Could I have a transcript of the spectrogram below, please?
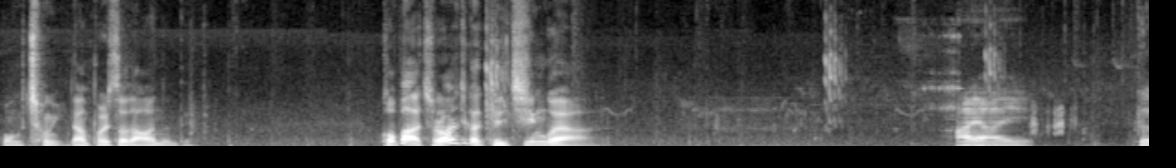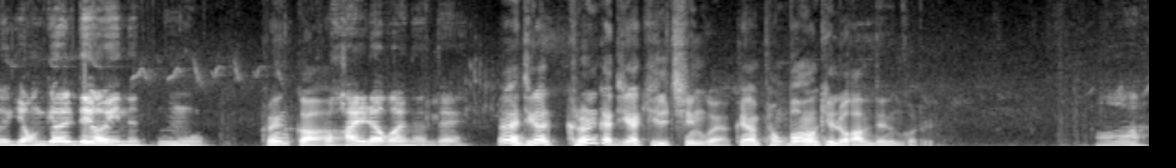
멍청이 난 벌써 나왔는데 거봐 저러니까 길치인 거야. 아니 아니. 그 연결되어 있는 통로. 그러니까. 뭐 가려고 했는데. 그냥 네가 그러니까 네가 길치인 거야. 그냥 평범한 길로 가면 되는 거를. 아.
